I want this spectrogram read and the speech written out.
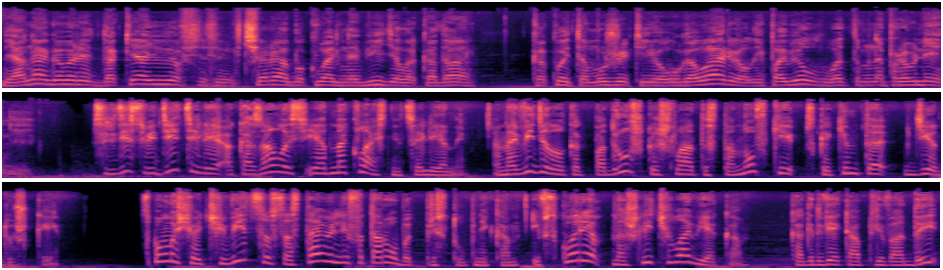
И она говорит, так я ее вчера буквально видела, когда какой-то мужик ее уговаривал и повел в этом направлении. Среди свидетелей оказалась и одноклассница Лены. Она видела, как подружка шла от остановки с каким-то дедушкой. С помощью очевидцев составили фоторобот преступника и вскоре нашли человека, как две капли воды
